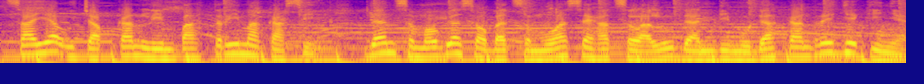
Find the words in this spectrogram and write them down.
Saya ucapkan limpah terima kasih. Dan semoga sobat semua sehat selalu dan dimudahkan rezekinya.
